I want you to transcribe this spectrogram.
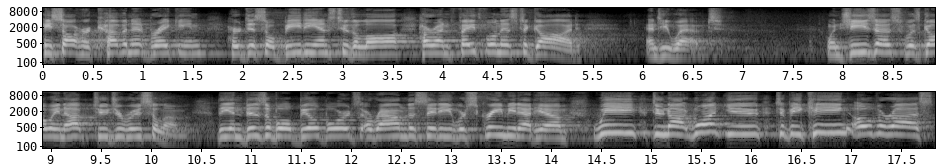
He saw her covenant breaking, her disobedience to the law, her unfaithfulness to God, and he wept. When Jesus was going up to Jerusalem, the invisible billboards around the city were screaming at him, We do not want you to be king over us.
